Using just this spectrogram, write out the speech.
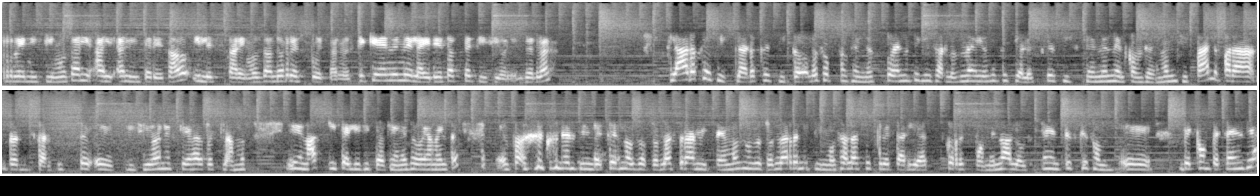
remitimos al interesado y les estaremos dando respuesta. No es que queden en el aire esas peticiones, ¿verdad? Claro que sí, claro que sí. Todos los oposeños pueden utilizar los medios oficiales que existen en el Consejo Municipal para realizar sus eh, peticiones, quejas, reclamos y demás. Y felicitaciones, obviamente, con el fin de que nosotros las tramitemos, nosotros las remitimos a las secretarías que corresponden a los entes que son eh, de competencia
